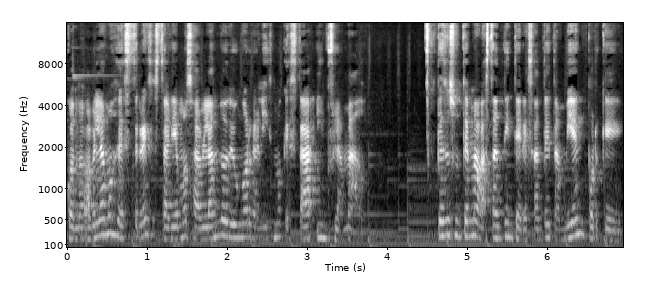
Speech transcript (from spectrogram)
cuando hablamos de estrés estaríamos hablando de un organismo que está inflamado. Eso es un tema bastante interesante también porque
